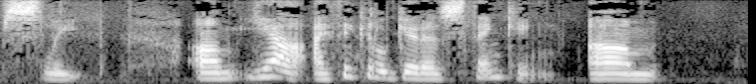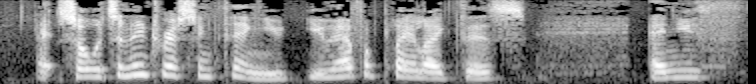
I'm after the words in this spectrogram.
sleep. Um, yeah, I think it'll get us thinking. Um, so it's an interesting thing. You you have a play like this, and you. Th-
